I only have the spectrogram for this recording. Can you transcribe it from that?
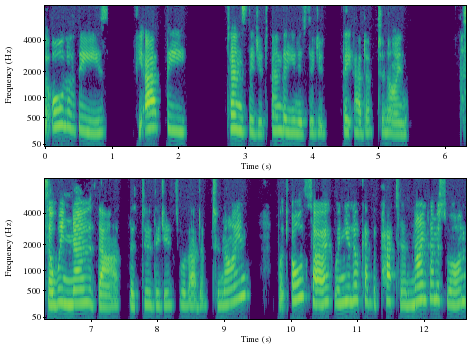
So all of these, if you add the tens digit and the units digit, they add up to 9. So we know that the two digits will add up to 9. But also, when you look at the pattern, 9 times 1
